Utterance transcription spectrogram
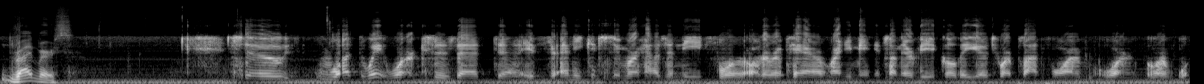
uh, drivers? So, what the way it works is that uh, if any consumer has a need for auto repair or any maintenance on their vehicle, they go to our platform or or, or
